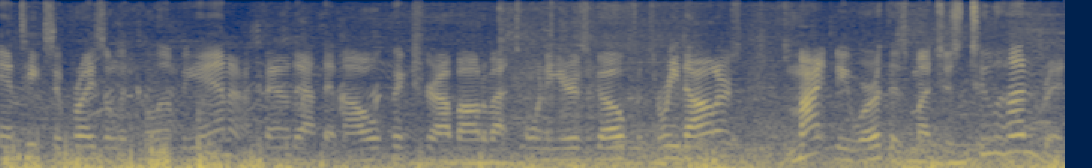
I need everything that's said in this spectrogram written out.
Antiques Appraisal in Columbiana. I found out that my old picture I bought about 20 years ago for $3 might be worth as much as 200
